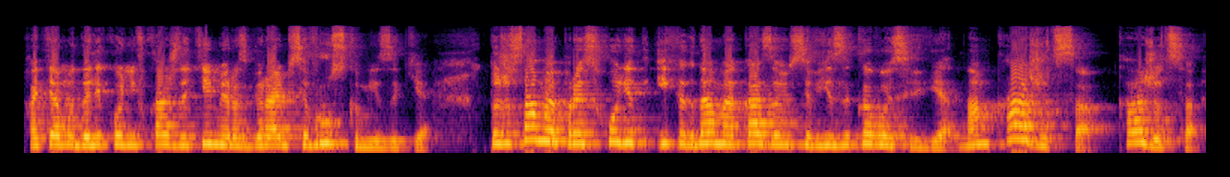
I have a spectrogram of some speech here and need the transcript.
хотя мы далеко не в каждой теме разбираемся в русском языке. То же самое происходит и когда мы оказываемся в языковой среде. Нам кажется, кажется,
